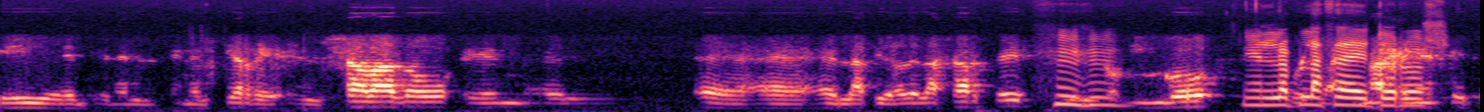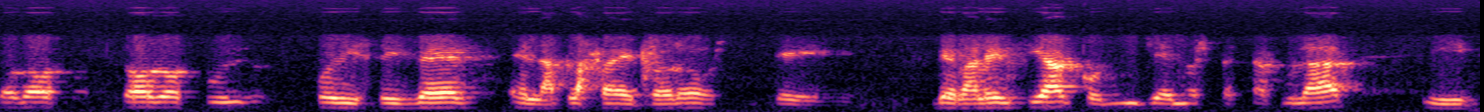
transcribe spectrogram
En, el, cierre. El sábado en, la Ciudad de las Artes y el domingo... En la pues, Plaza de Toros. todos, todos pudisteis ver en la Plaza de Toros de, Valencia con un lleno espectacular y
